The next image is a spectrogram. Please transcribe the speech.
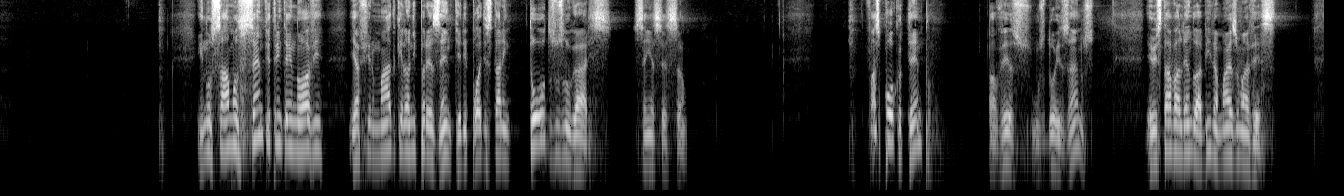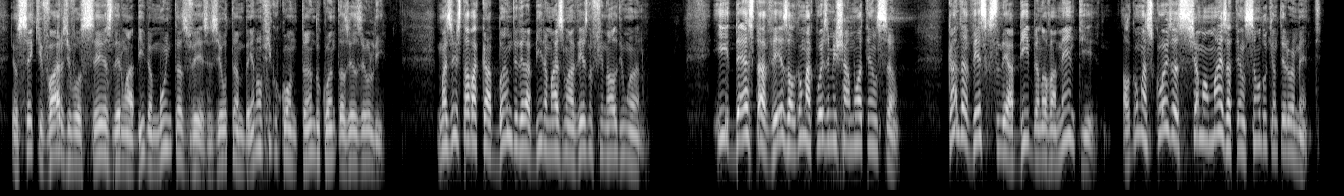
E no Salmo 139 é afirmado que ele é onipresente, ele pode estar em todos os lugares, sem exceção. Faz pouco tempo, talvez uns dois anos, eu estava lendo a Bíblia mais uma vez. Eu sei que vários de vocês leram a Bíblia muitas vezes, eu também. Eu não fico contando quantas vezes eu li. Mas eu estava acabando de ler a Bíblia mais uma vez no final de um ano. E desta vez alguma coisa me chamou a atenção. Cada vez que se lê a Bíblia novamente, algumas coisas chamam mais atenção do que anteriormente.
